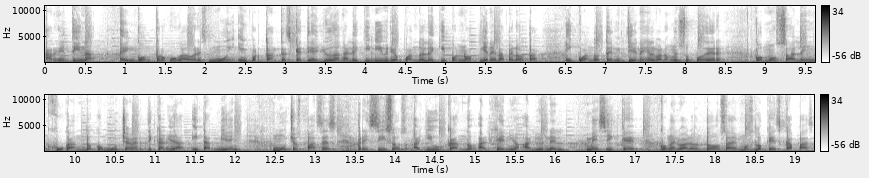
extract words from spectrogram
Argentina encontró jugadores muy importantes que te ayudan al equilibrio cuando el equipo no tiene la pelota y cuando tienen el balón en su poder, cómo salen jugando con mucha verticalidad y también muchos pases precisos allí buscando al genio, a Lionel Messi, que con el balón todos sabemos lo que es capaz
